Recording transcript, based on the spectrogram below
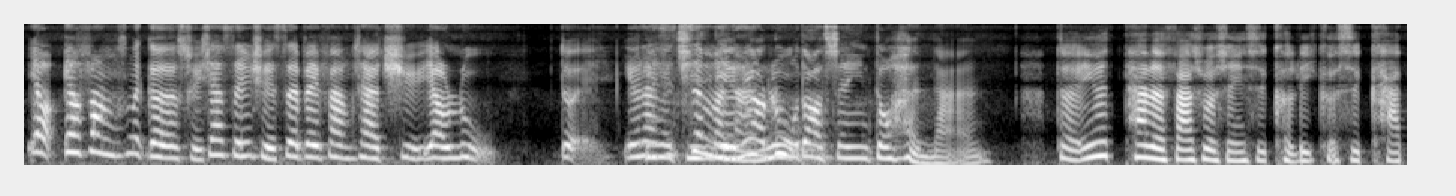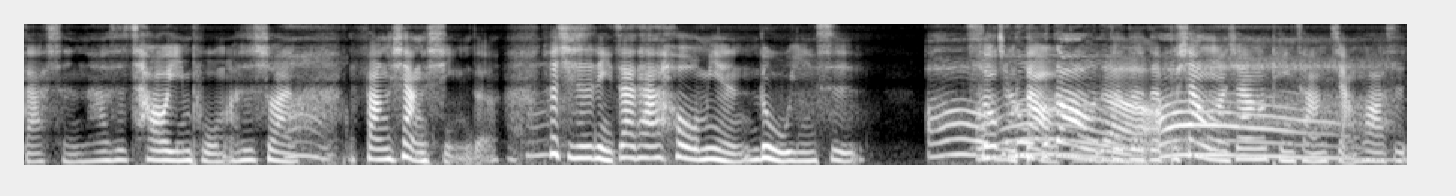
要要放那个水下声学设备放下去要录。对，原来是这么难，要录到声音都很难。对，因为它的发出的声音是可立可是咔嗒声，它是超音波嘛，是算方向型的，所以其实你在它后面录音是。哦，收不到的，对对对，不像我们像平常讲话是，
